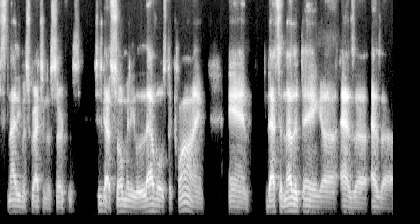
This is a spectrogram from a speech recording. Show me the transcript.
it's not even scratching the surface. She's got so many levels to climb, and that's another thing uh, as a as a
